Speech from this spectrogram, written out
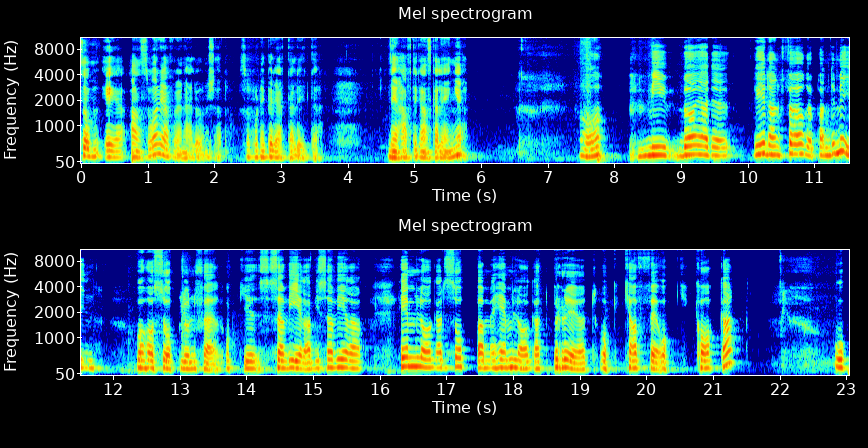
Som är ansvariga för den här lunchen. Så får ni berätta lite. Ni har haft det ganska länge. Ja, vi började redan före pandemin att ha här och eh, servera. Vi serverar hemlagad soppa med hemlagat bröd och kaffe och kaka. Och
